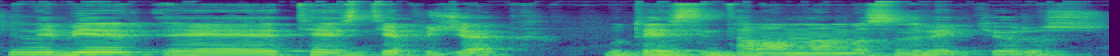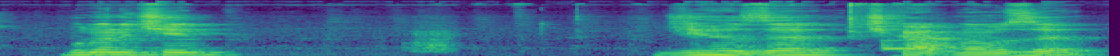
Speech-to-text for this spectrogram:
Şimdi bir e, test yapacak. Bu testin tamamlanmasını bekliyoruz. Bunun için cihazı çıkartmamızı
